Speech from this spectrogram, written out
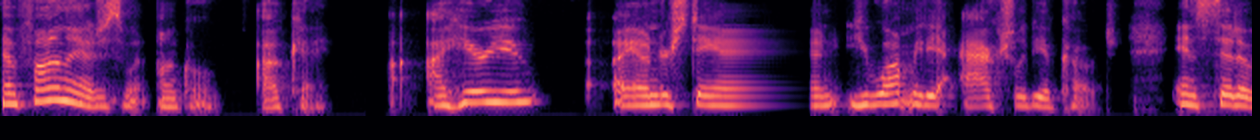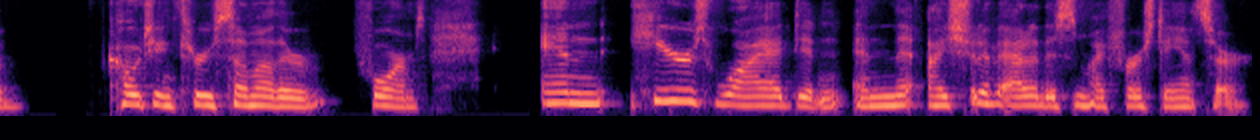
And finally, I just went, Uncle, okay, I hear you. I understand. You want me to actually be a coach instead of coaching through some other forms. And here's why I didn't. And th- I should have added this in my first answer.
